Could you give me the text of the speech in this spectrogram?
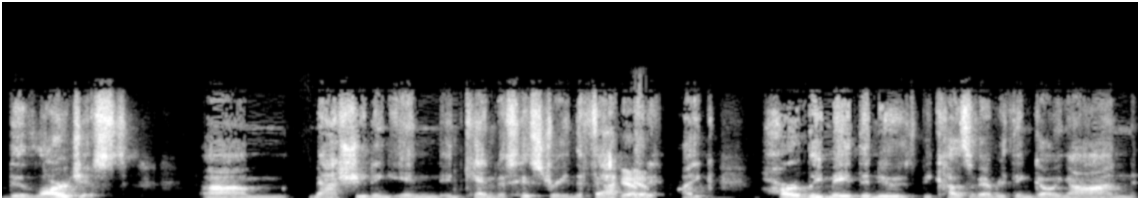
the largest um, mass shooting in in Canada's history, and the fact yeah. that it like hardly made the news because of everything going on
